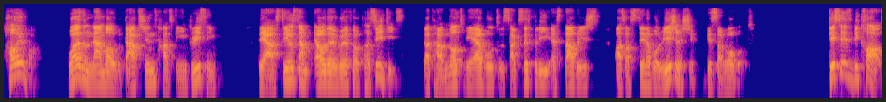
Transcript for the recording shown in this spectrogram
However, while the number of adoptions has been increasing, there are still some elder welfare facilities that have not been able to successfully establish a sustainable relationship with a robot. This is because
